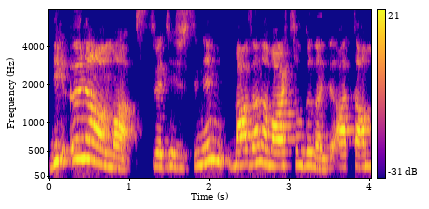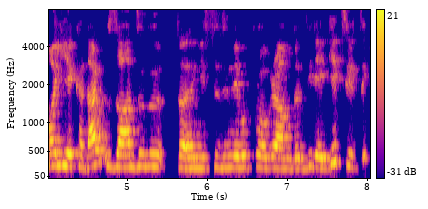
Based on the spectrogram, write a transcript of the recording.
bir ön alma stratejisinin bazen abartıldığını hatta Mali'ye kadar uzandığını da hani sizinle bu programda dile getirdik.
